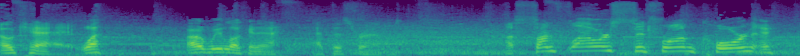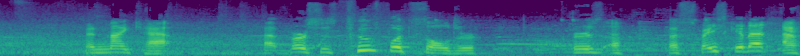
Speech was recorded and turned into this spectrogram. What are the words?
Okay, what are we looking at at this round? A sunflower, citron, corn, and, and nightcap uh, versus two foot soldier. There's a, a space cadet and,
